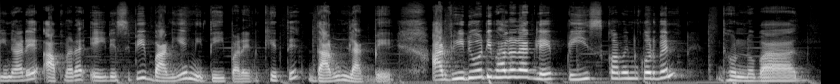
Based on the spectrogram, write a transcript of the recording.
ডিনারে আপনারা এই রেসিপি বানিয়ে নিতেই পারেন, খেতে দারুণ লাগবে। আর ভিডিওটি ভালো লাগলে প্লিজ কমেন্ট করবেন। ধন্যবাদ।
